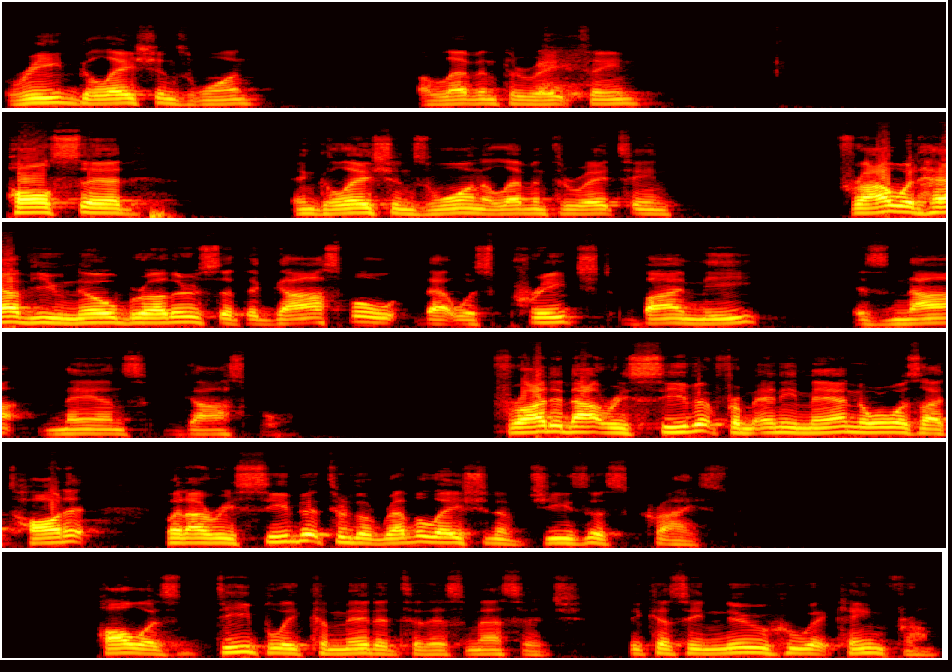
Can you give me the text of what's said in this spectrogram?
read Galatians 1 11 through 18? Paul said in Galatians 1 11 through 18, For I would have you know, brothers, that the gospel that was preached by me is not man's gospel. For I did not receive it from any man, nor was I taught it, but I received it through the revelation of Jesus Christ. Paul was deeply committed to this message because he knew who it came from.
